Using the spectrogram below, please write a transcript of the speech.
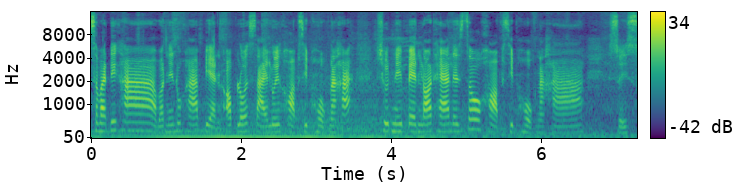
สวัสดีค่ะ วันนี้ลูกค้าเปลี่ยนออฟโรดสายลุยขอบ 16 นะคะ ชุดนี้เป็นล้อแท้เลนโซ่ขอบ 16 นะคะ ส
